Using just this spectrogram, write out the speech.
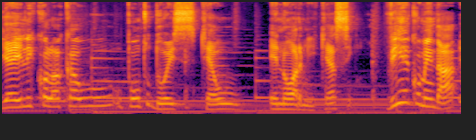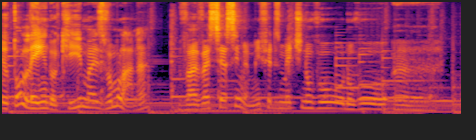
E aí ele coloca o, o ponto 2, que é o enorme, que é assim. Vim recomendar, eu tô lendo aqui, mas vamos lá, né? Vai, vai ser assim mesmo. Infelizmente não vou, não vou uh,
